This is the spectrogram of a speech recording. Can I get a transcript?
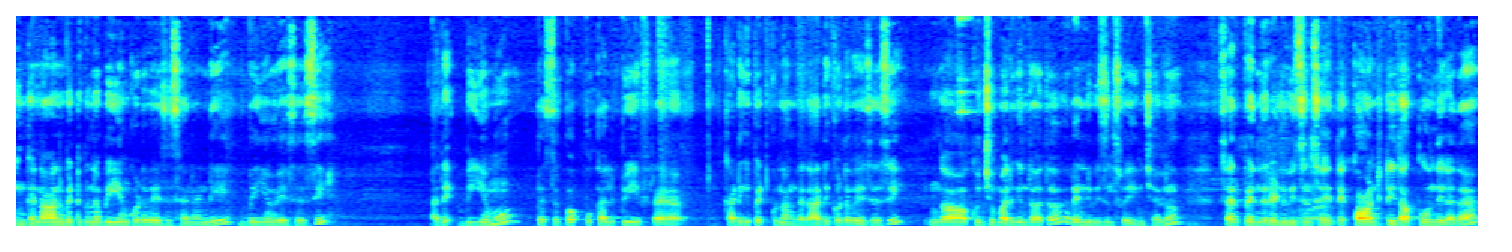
ఇంకా నానబెట్టుకున్న బియ్యం కూడా వేసేసానండి. బియ్యం వేసేసి అదే బియ్యము పెసరపప్పు కలిపి ఫ్రై కడిగి పెట్టుకున్నాం కదా అది కూడా వేసేసి ఇంకా కొంచెం మరిగిన తర్వాత రెండు విజిల్స్ వేయించాను. సరిపోయింది రెండు విజిల్స్ అయితే. క్వాంటిటీ తక్కువ ఉంది కదా.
